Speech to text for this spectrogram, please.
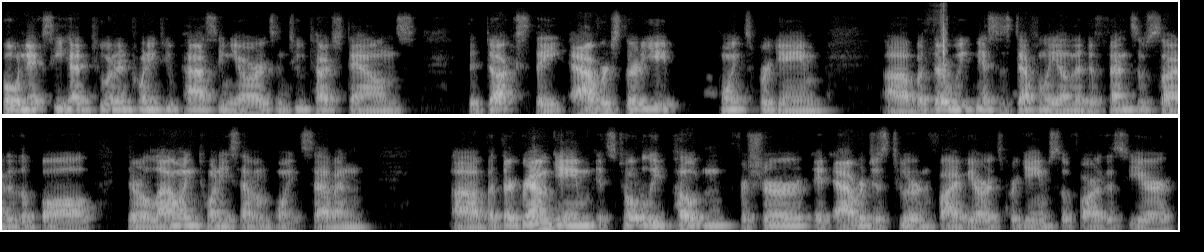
Bo Nix, he had 222 passing yards and two touchdowns. The Ducks, they averaged 38 points per game, uh, but their weakness is definitely on the defensive side of the ball. They're allowing 27.7. Uh, but their ground game, it's totally potent for sure. It averages 205 yards per game so far this year.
